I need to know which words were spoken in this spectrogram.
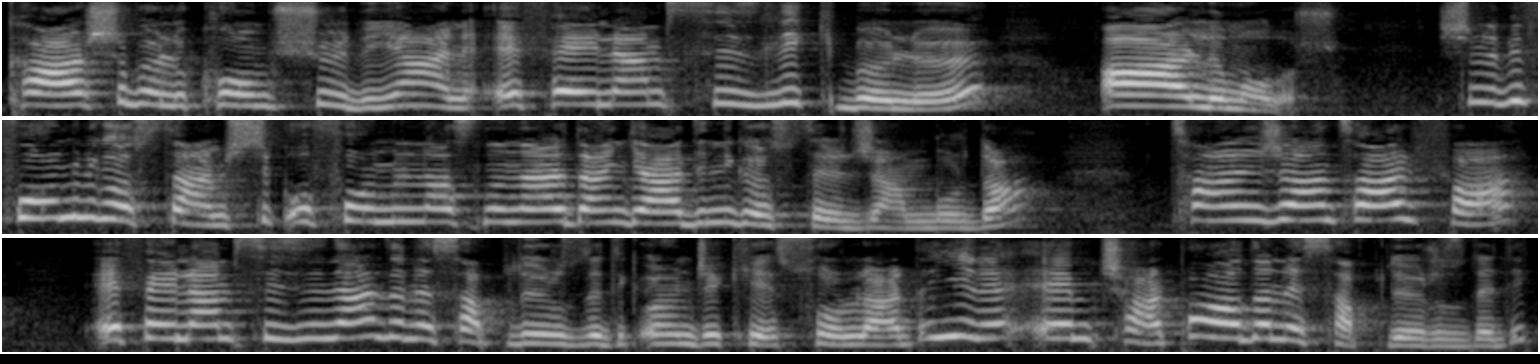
karşı bölü komşuydu. Yani F eylemsizlik bölü ağırlığım olur. Şimdi bir formül göstermiştik. O formülün aslında nereden geldiğini göstereceğim burada. Tanjant alfa F eylemsizliği nereden hesaplıyoruz dedik önceki sorularda. Yine m çarpı a'dan hesaplıyoruz dedik.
